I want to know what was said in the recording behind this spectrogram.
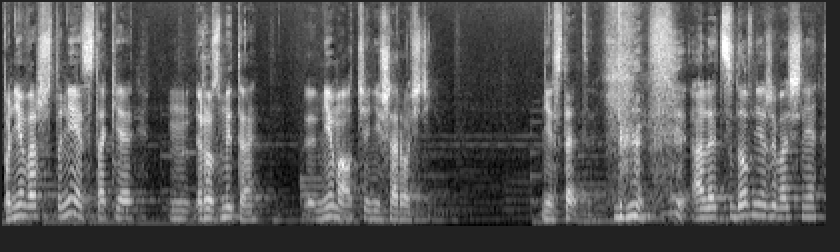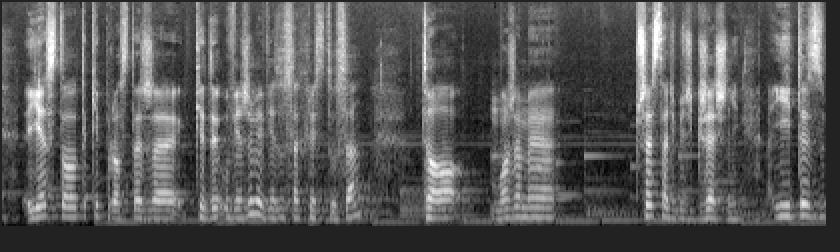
Ponieważ to nie jest takie mm, rozmyte, y, nie ma odcieni szarości. Niestety. Ale cudownie, że właśnie jest to takie proste, że kiedy uwierzymy w Jezusa Chrystusa, to możemy przestać być grzeszni. I to jest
